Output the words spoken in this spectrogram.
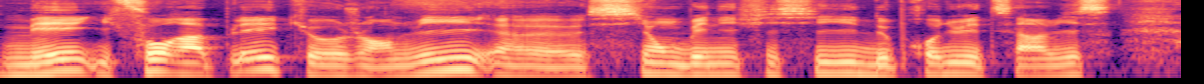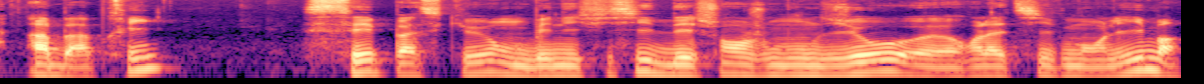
Mais il faut rappeler qu'aujourd'hui, euh, si on bénéficie de produits et de services à bas prix, c'est parce qu'on bénéficie d'échanges mondiaux euh, relativement libres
